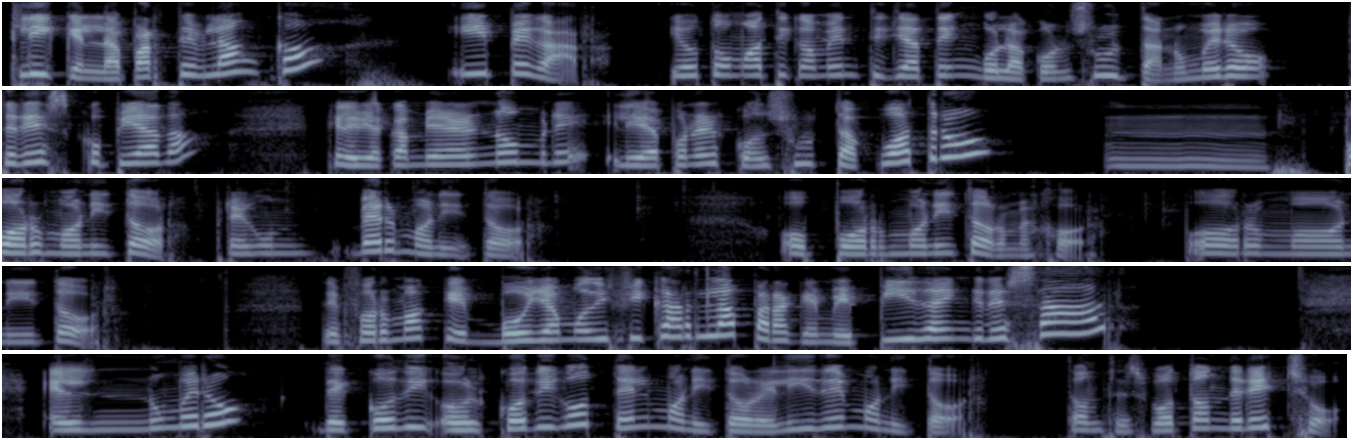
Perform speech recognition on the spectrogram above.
clic en la parte blanca y pegar. y automáticamente ya tengo la consulta número 3 copiada, que le voy a cambiar el nombre y le voy a poner consulta 4 mm, por monitor, ver monitor, o por monitor mejor, por monitor. De forma que voy a modificarla para que me pida ingresar el número de código, el código del monitor, el ID monitor. Entonces, botón derecho,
